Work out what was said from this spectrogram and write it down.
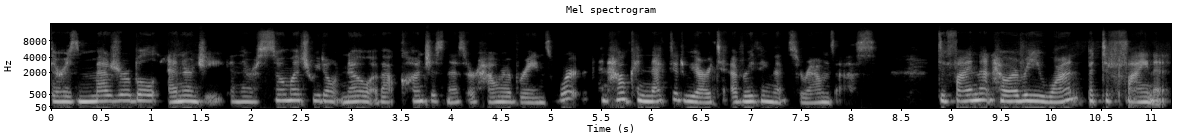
There is measurable energy, and there is so much we don't know about consciousness or how our brains work and how connected we are to everything that surrounds us. Define that however you want, but define it.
